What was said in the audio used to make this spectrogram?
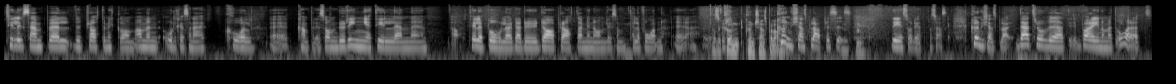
till exempel, vi pratar mycket om ja, men, olika sådana här call eh, companies. Om du ringer till en eh, ja, till ett bolag där du idag pratar med någon liksom, mm. telefon... Eh, alltså kund, kundtjänstbolag? Kundtjänstbolag, precis. Mm. Det är så det heter på svenska. Kundtjänstbolag. Där tror vi att bara inom ett år att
